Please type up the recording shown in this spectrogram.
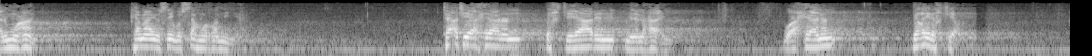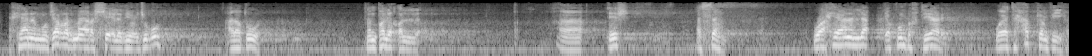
المعان كما يصيب السهم الرمية. تأتي أحيانا باختيار من العائن وأحيانا بغير اختيار. أحيانا مجرد ما يرى الشيء الذي يعجبه على طول. تنطلق ال... آه... إيش؟ السهم. وأحيانا لا يكون باختياره ويتحكم فيها.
